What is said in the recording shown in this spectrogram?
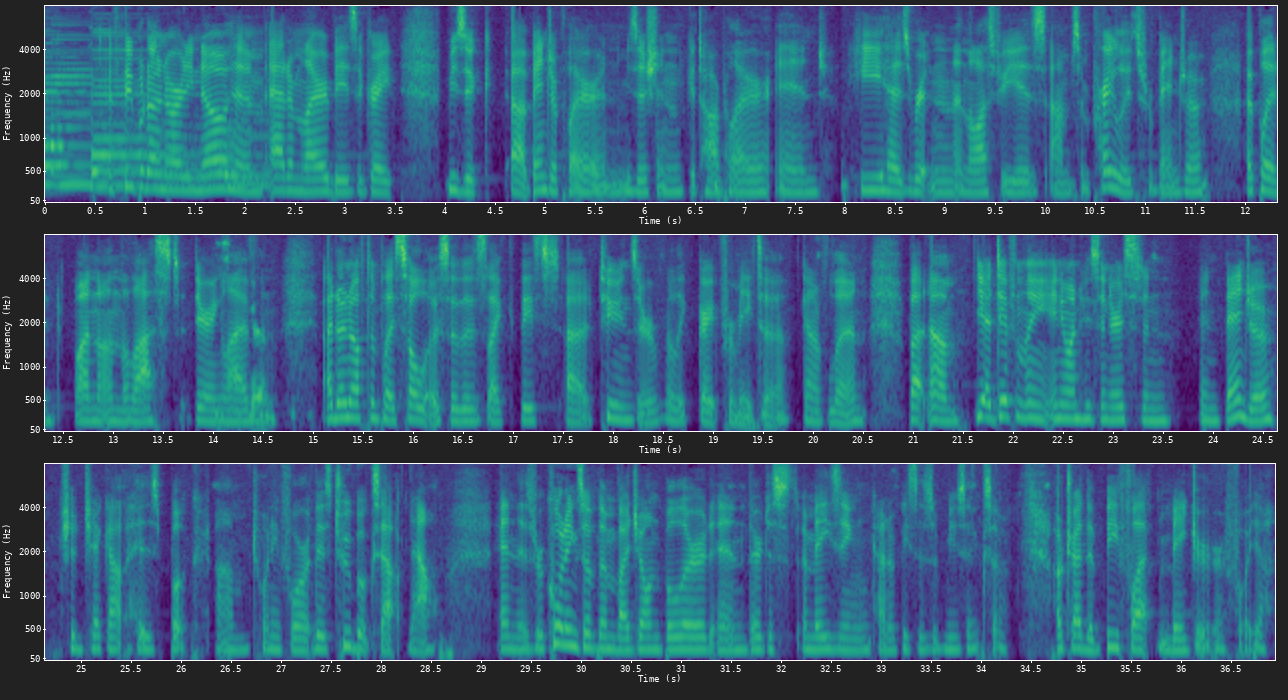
if people don't already know him, Adam Larrabee is a great music uh, banjo player and musician, guitar player, and he has written in the last few years um, some preludes for banjo. I played one on the last Deering Live, yeah. and I don't often play solo, so there's like these uh, tunes are really great for me to kind of learn. But um, yeah, definitely anyone who's interested in in banjo should check out his book um, 24 there's two books out now and there's recordings of them by John Bullard, and they're just amazing kind of pieces of music. So I'll try the B flat major for you.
